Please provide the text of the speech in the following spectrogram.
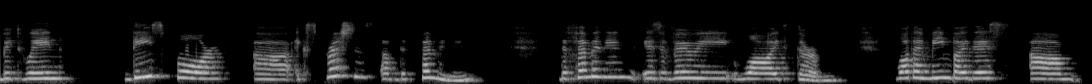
between these four uh, expressions of the feminine. The feminine is a very wide term. What I mean by this um,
